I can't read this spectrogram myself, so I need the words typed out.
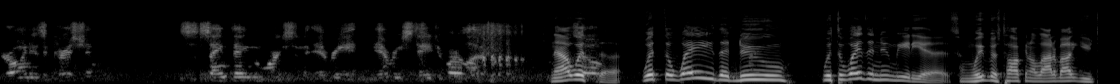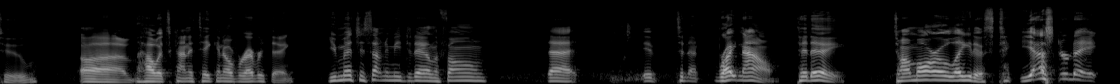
growing as a Christian. It's the same thing that works in every every stage of our life. Now with So- the with the way the new with the way the new media is, and we was talking a lot about YouTube, uh, how it's kind of taken over everything. You mentioned something to me today on the phone that if today, right now, today, tomorrow latest, yesterday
